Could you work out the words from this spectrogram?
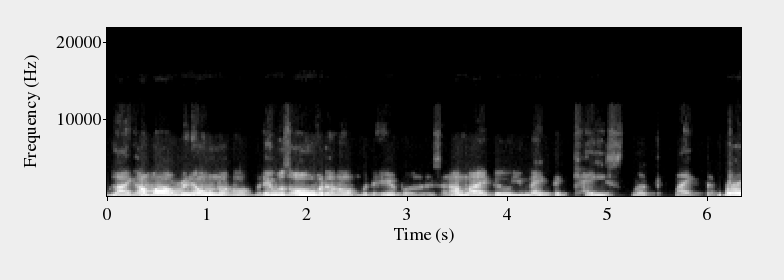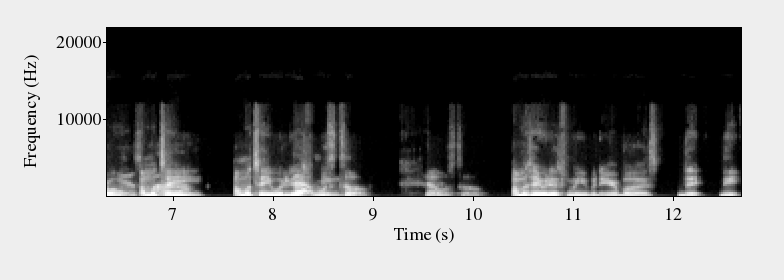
Like I'm already on the hump, but it was over the hump with the earbuds. And I'm like, dude, you make the case look like the Bro, PS5. I'm gonna tell you, I'm gonna tell you what it is that was me. tough. That was tough. I'm gonna tell you what it is for me with the earbuds. The the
